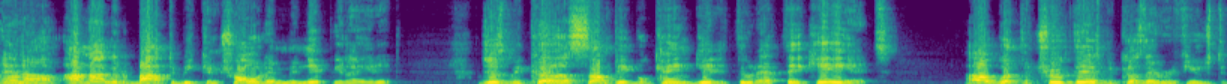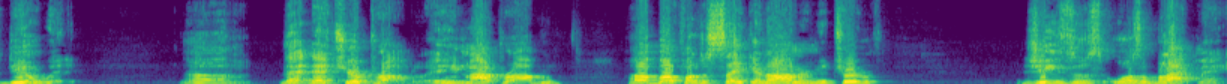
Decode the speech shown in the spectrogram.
and um, I'm not about to be controlled and manipulated just because some people can't get it through their thick heads. Uh, what the truth is because they refuse to deal with it. Um, that that's your problem. It ain't my problem. Uh, but for the sake and honor and the truth, Jesus was a black man.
